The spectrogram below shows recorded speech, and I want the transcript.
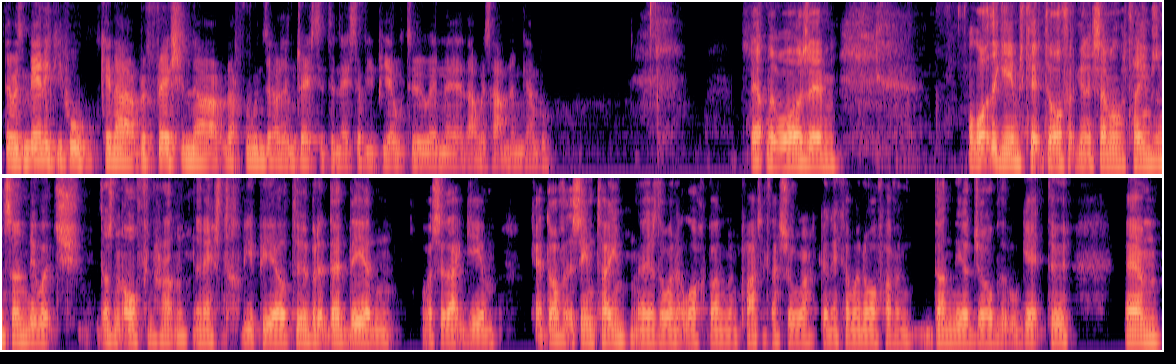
there was many people kind of refreshing their, their phones that are interested in SWPL too, and uh, that was happening, Campbell. Certainly was. Um, a lot of the games kicked off at kind of similar times on Sunday, which doesn't often happen in SWPL too, but it did there. And obviously that game kicked off at the same time as the one at Lochburn when Pat Thistle were kind of coming off, having done their job that we'll get to. Um,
